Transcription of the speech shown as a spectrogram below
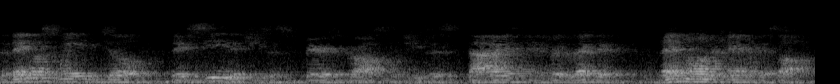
that they must wait until they see that Jesus bears the cross, that Jesus dies and is resurrected. Then they'll understand what they saw.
